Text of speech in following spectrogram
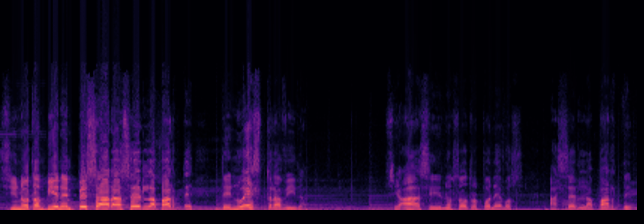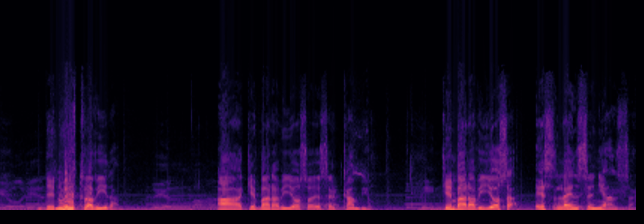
sino también empezar a hacerla parte de nuestra vida. Si, ah, si nosotros ponemos a hacer la parte de nuestra vida, ah, qué maravilloso es el cambio, qué maravillosa es la enseñanza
